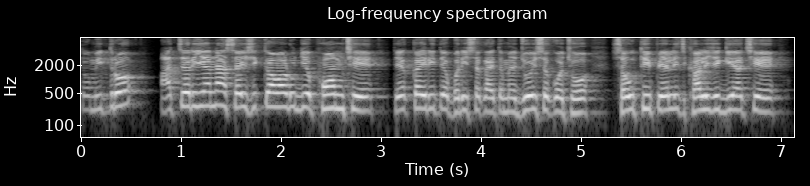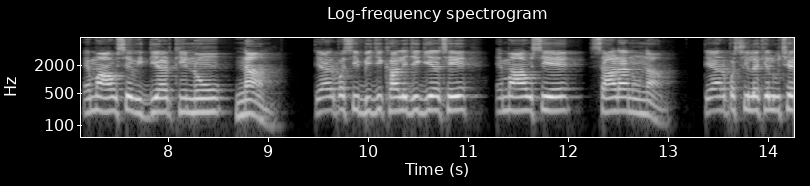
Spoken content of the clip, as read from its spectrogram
તો મિત્રો, આચાર્યના સહી સિક્કાવાળું જે ફોર્મ છે તે કઈ રીતે ભરી શકાય તમે જોઈ શકો છો. સૌથી પહેલી જ ખાલી જગ્યા છે, એમાં આવશે વિદ્યાર્થીનું નામ. ત્યાર પછી બીજી ખાલી જગ્યા છે એમાં આવશે શાળાનું નામ. ત્યાર પછી લખેલું છે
